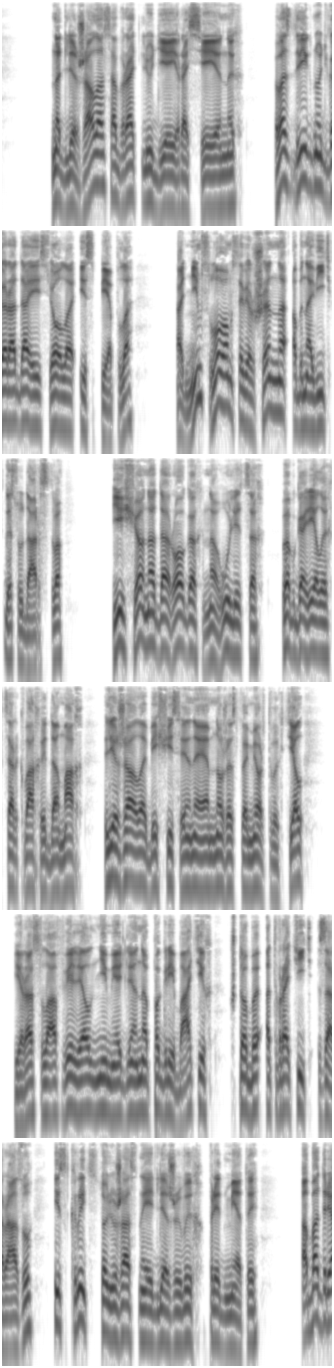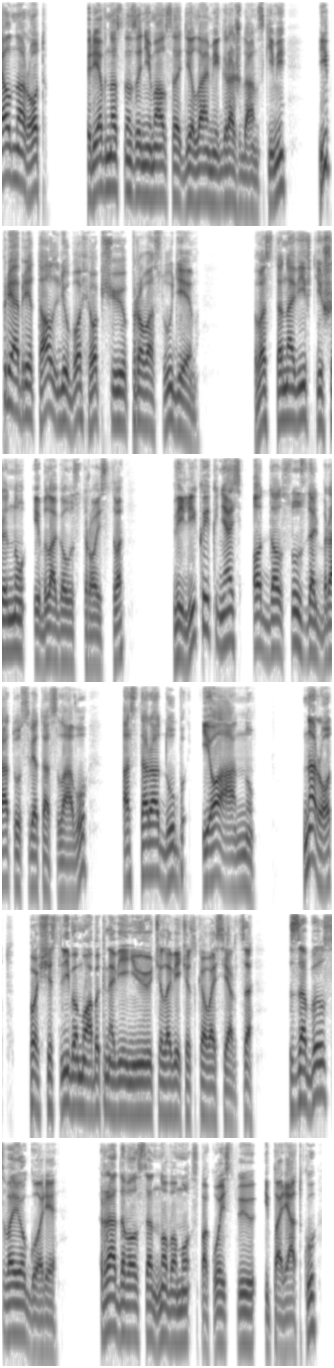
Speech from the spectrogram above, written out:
Надлежало собрать людей рассеянных, воздвигнуть города и села из пепла, одним словом совершенно обновить государство. Еще на дорогах, на улицах, в обгорелых церквах и домах – лежало бесчисленное множество мертвых тел, Ярослав велел немедленно погребать их, чтобы отвратить заразу и скрыть столь ужасные для живых предметы. Ободрял народ, ревностно занимался делами гражданскими и приобретал любовь общую правосудием. Восстановив тишину и благоустройство, великий князь отдал Суздаль брату Святославу, а Стародуб Иоанну. Народ, по счастливому обыкновению человеческого сердца, забыл свое горе, радовался новому спокойствию и порядку,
